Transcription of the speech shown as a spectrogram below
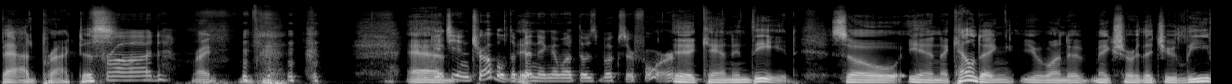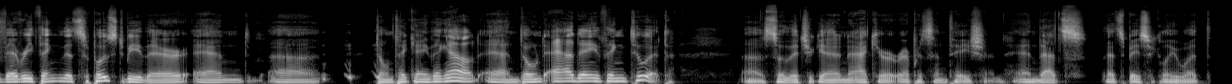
bad practice, Fraud. right? Get you in trouble depending on what those books are for. it can indeed. So in accounting, you want to make sure that you leave everything that's supposed to be there and uh, don't take anything out and don't add anything to it. Uh, so that you get an accurate representation, and that's that's basically what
